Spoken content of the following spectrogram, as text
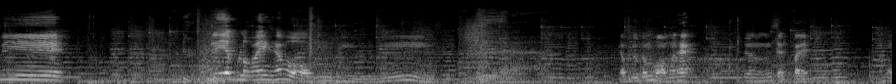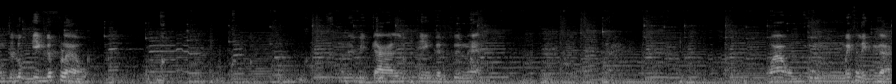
สี่เรียบร้อยครับผมกลับดูน้ำหอมกันฮะเรื่องนั้นเสร็จไปน้ำหอมจะลุกเองหรือเปล่า มันจะมีการลุกเองเกิดขึ้นฮะว่าผมคุมไม่คลิกดีกว่า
